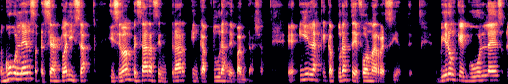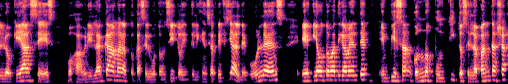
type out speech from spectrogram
Google Lens se actualiza y se va a empezar a centrar en capturas de pantalla eh, y en las que capturaste de forma reciente. Vieron que Google Lens lo que hace es, vos abrís la cámara, tocas el botoncito de inteligencia artificial de Google Lens eh, y automáticamente empieza con unos puntitos en la pantalla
